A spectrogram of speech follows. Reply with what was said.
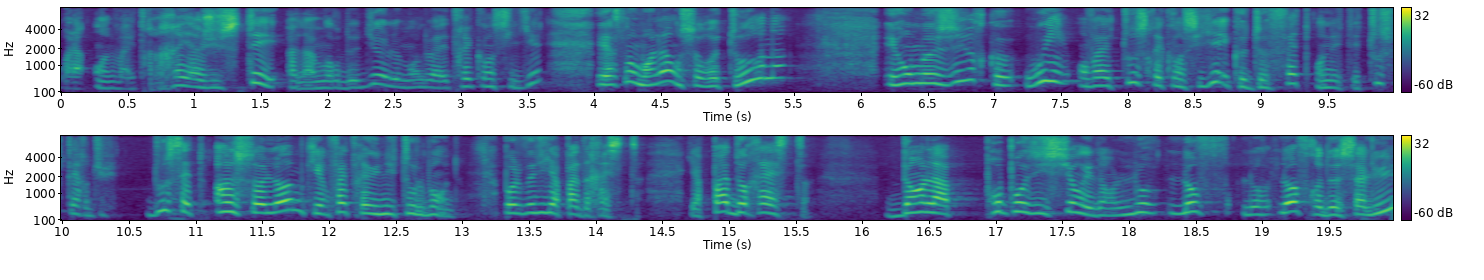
Voilà, on va être réajusté à l'amour de Dieu, le monde va être réconcilié. Et à ce moment-là, on se retourne et on mesure que oui, on va être tous réconciliés et que de fait, on était tous perdus. D'où cet un seul homme qui en fait réunit tout le monde. Paul veut dire il n'y a pas de reste. Il n'y a pas de reste dans la proposition et dans l'offre de salut,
